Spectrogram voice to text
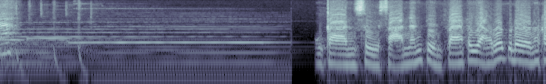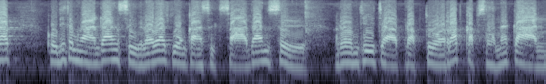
นะวงค์การสื่อสารนั้นเปลี่ยนแปลงไปอย่างรวดเร็วนะครับ คนที่ทำงานด้านสื่อและแวดวงการศึกษาด้านสื่อ เริ่มที่จะปรับตัวรับกับสถานการณ์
